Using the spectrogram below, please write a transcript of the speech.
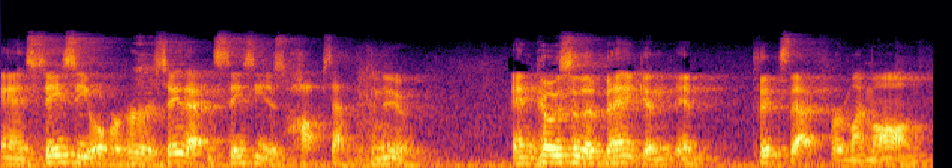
And Stacy overheard her say that, and Stacy just hops out of the canoe and goes to the bank and, and picks that for my mom.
